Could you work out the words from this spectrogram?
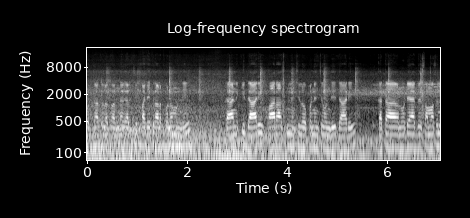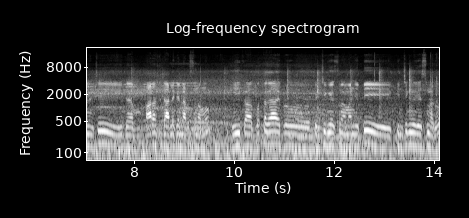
ముత్తాతలకు అందరూ కలిసి పది ఎకరాల పొలం ఉంది. దానికి దారి ఫారెస్ట్ నుంచి లోపల నుంచి ఉంది దారి. గత నూట యాభై సంవత్సరాల నుంచి ఈ దారిలోకి నడుస్తున్నాము. ఈ క- కొత్తగా ఇప్పుడు పెంచింగ్ వేస్తున్నామని చెప్పి పెంచింగ్ చేస్తున్నారు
